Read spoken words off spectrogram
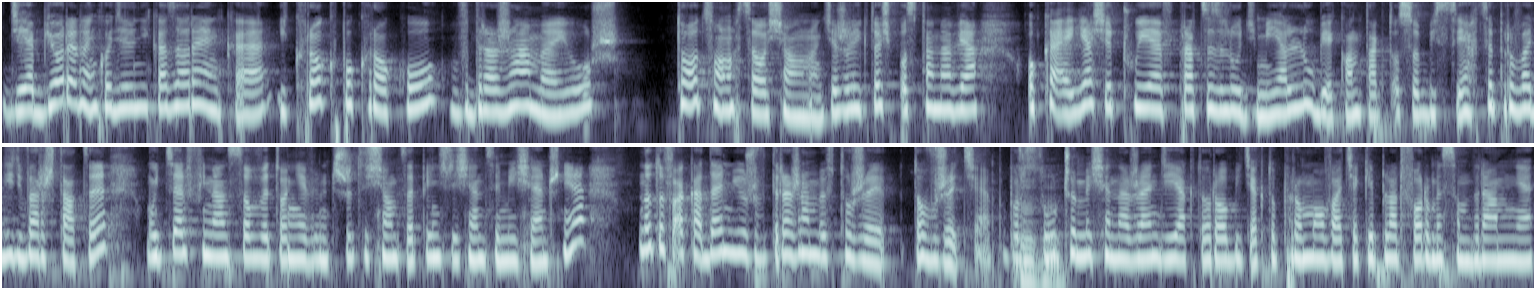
gdzie ja biorę rękodzielnika za rękę i krok po kroku wdrażamy już to, co on chce osiągnąć. Jeżeli ktoś postanawia, ok, ja się czuję w pracy z ludźmi, ja lubię kontakt osobisty, ja chcę prowadzić warsztaty, mój cel finansowy to nie wiem, 3000, 5000 miesięcznie, no to w Akademii już wdrażamy w to, ży- to w życie. Po prostu uczymy się narzędzi, jak to robić, jak to promować, jakie platformy są dla mnie,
